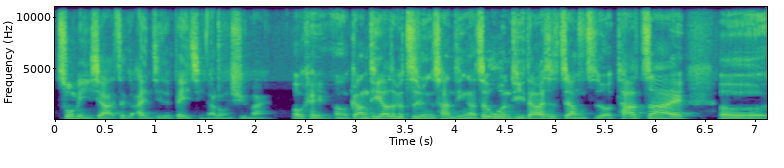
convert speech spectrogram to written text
说明一下这个案件的背景，来龙去脉。OK，嗯，刚刚提到这个知名餐厅啊，这个问题大概是这样子哦。他在呃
